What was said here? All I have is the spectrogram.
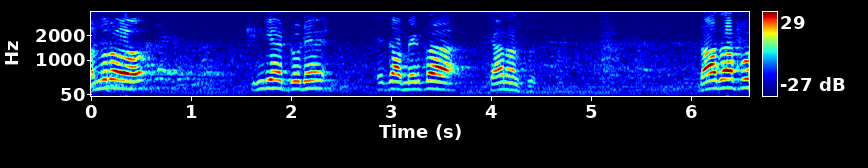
అందులో ఇండియా టుడే ఇంకా మిగతా ఛానల్స్ దాదాపు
